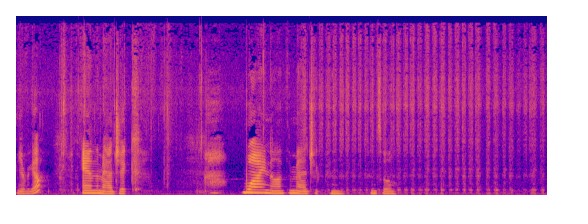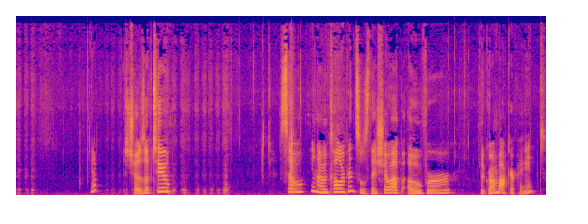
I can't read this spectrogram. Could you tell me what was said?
Here we go. And the magic. Why not the magic pen pencil? Yep, shows up too. So, you know, color pencils, they show up over the Grumbacher paint.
